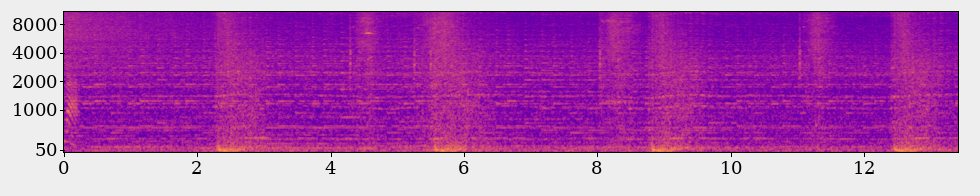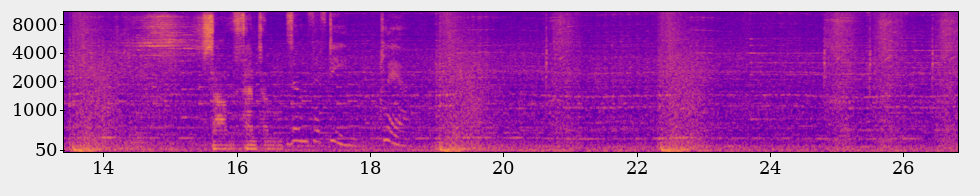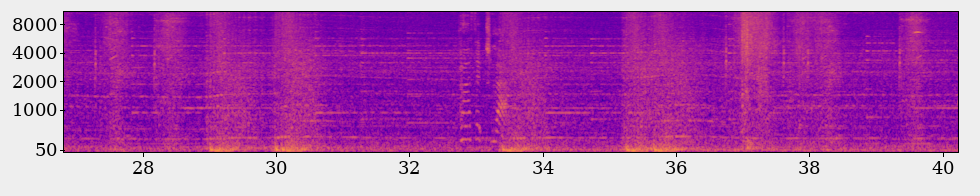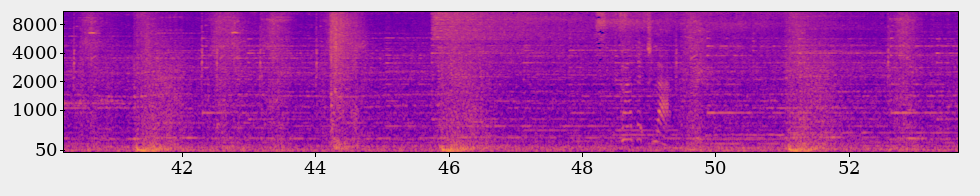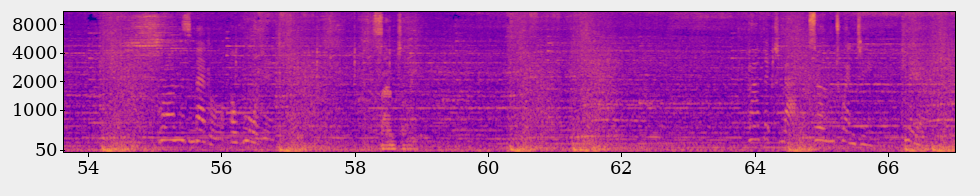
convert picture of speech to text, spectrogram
lap. Sub Phantom. Zone 15, clear. moje. Phantom. Perfect lap, zone 20. Clear.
